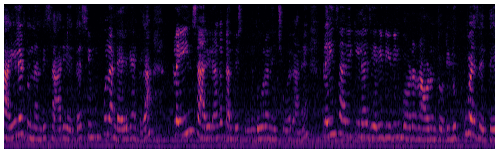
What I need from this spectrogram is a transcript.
హైలైట్ ఉందండి శారీ అయితే. సింపుల్ అండ్ ఎలిగెంట్గా ప్లెయిన్ శారీ లాగా కనిపిస్తుంది దూరం నుంచి చూడగానే. ప్లెయిన్ శారీకి ఇలా జెరీ వీవింగ్ బోర్డర్ రావడం తోటి లుక్ వైజ్ అయితే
